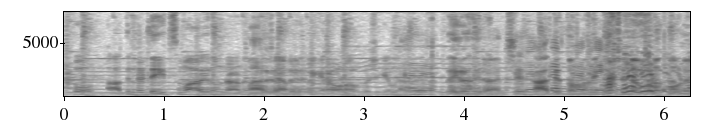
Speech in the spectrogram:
ഇപ്പോ അതിന്റെ ഡേറ്റ്സ് മാറിയതുകൊണ്ടാണ് മാറിയത്. കൊണ്ടാണ് ഇങ്ങനെ ഓണം ആഘോഷിക്കുന്നത്. ദൈവം തീരുമാനിച്ച് ആദ്യത്തെ ഓണം നീ കൊച്ചിന്റെ കൂടെ കൂടും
